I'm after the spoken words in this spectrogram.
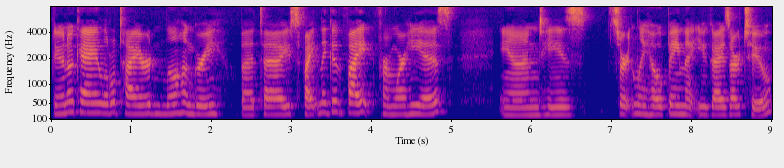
doing okay, a little tired, a little hungry, but uh, he's fighting a good fight from where he is, and he's certainly hoping that you guys are too.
